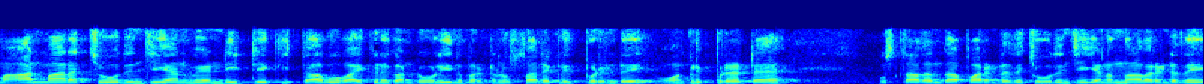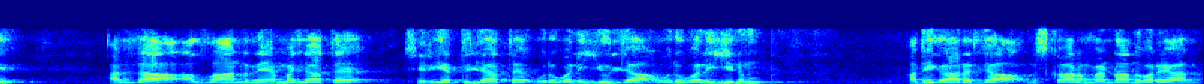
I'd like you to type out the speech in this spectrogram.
മഹാന്മാരെ ചോദ്യം ചെയ്യാൻ വേണ്ടിയിട്ട് കിതാബ് വായിക്കണ കണ്ടോളി എന്ന് പറഞ്ഞിട്ടാണ് ഉസ്താദിന്റെ ക്ലിപ്പ് ഇടുന്നുണ്ട് ഓൻ ക്ലിപ്പ് ഇടട്ടെ. ഉസ്താദ് എന്താ പറയേണ്ടത്? ചോദ്യം ചെയ്യണം എന്നാണ് പറയേണ്ടത്? അല്ല അള്ളാഹിന്റെ നിയമമില്ലാത്ത ശരീരത്തില്ലാത്ത ഒരു വലിയില്ല ഒരു വലിയനും അധികാരമില്ല. നിസ്കാരം വേണ്ട എന്ന് പറയാൻ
